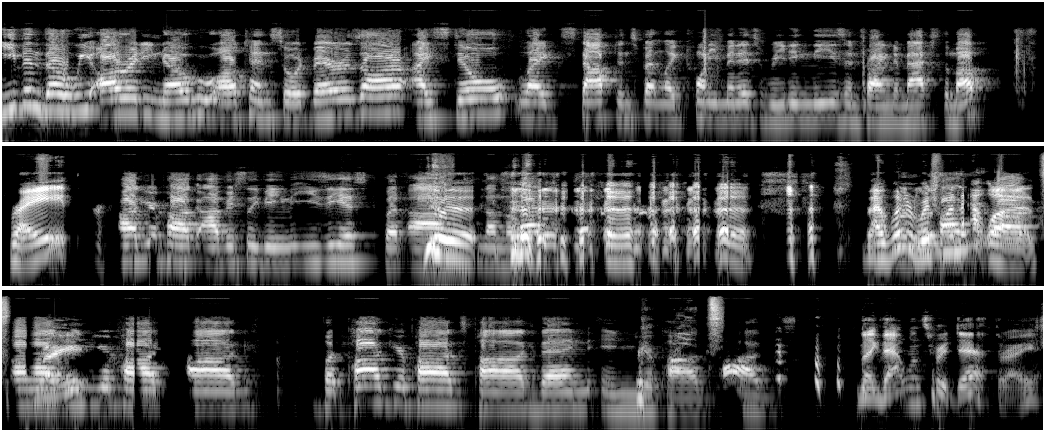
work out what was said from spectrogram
even though we already know who all 10 sword bearers are, I still like stopped and spent like 20 minutes reading these and trying to match them up. Right? Pogg Ur-Pogg obviously being the easiest, but um, nonetheless. I wonder which one that was. Pog, Right. In your Pog, Pog. But Pog your Pogs, Pog, then in your Pog, Pogs. Like that one's for death, right?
